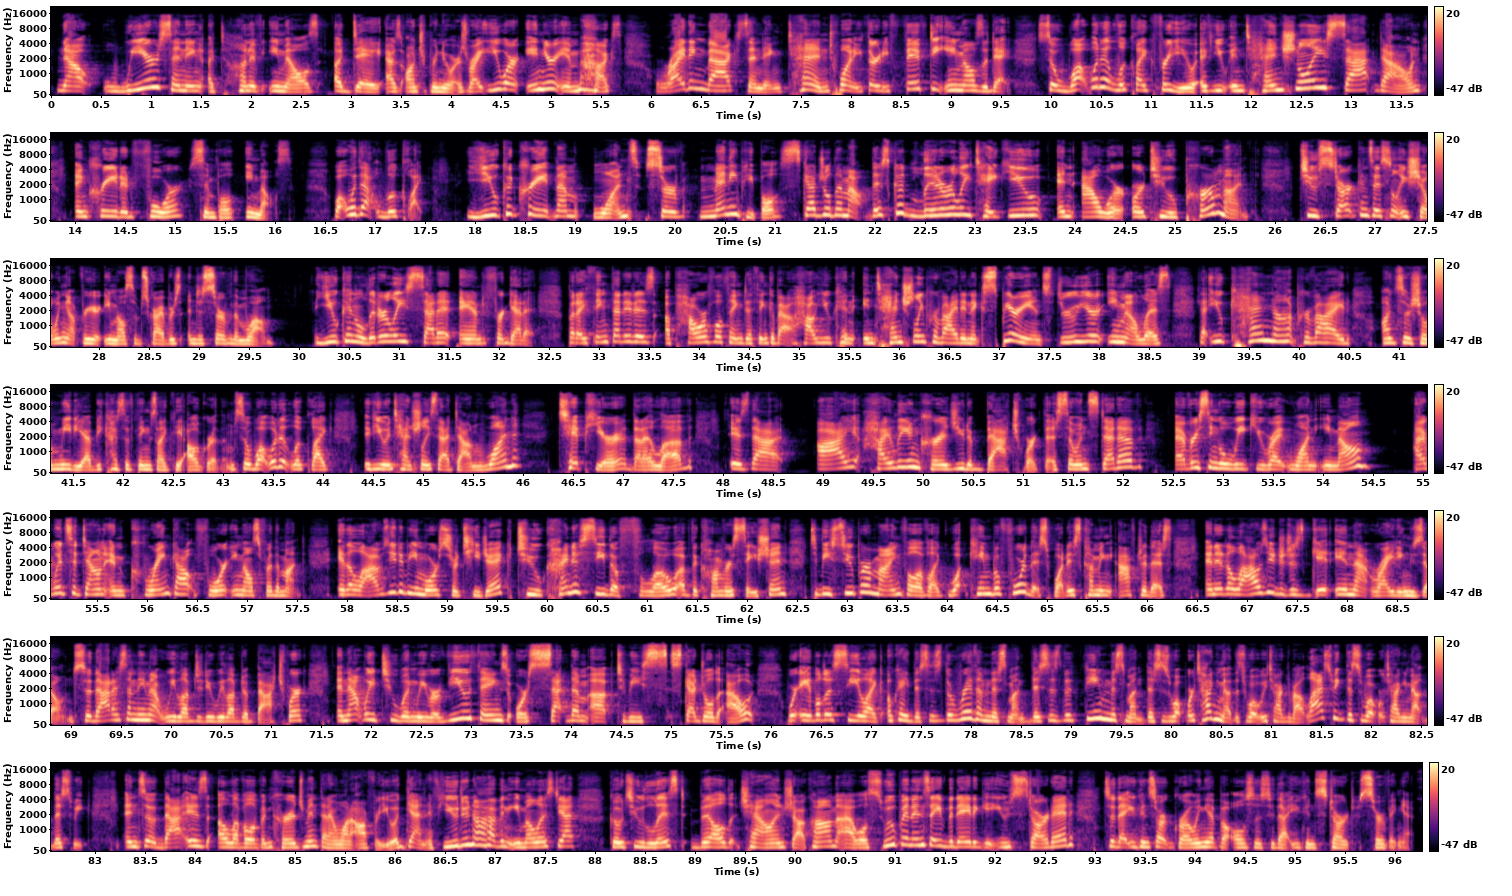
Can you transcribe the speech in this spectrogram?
Now, we're sending a ton of emails a day as entrepreneurs, right? You are in your inbox writing back, sending 10, 20, 30, 50 emails a day. So, what would it look like for you if you intentionally sat down and created four simple emails? What would that look like? You could create them once, serve many people, schedule them out. This could literally take you an hour or two per month to start consistently showing up for your email subscribers and to serve them well. You can literally set it and forget it. But I think that it is a powerful thing to think about how you can intentionally provide an experience through your email list that you cannot provide on social media because of things like the algorithm. So, what would it look like if you intentionally sat down? One, tip here that I love is that I highly encourage you to batch work this. So instead of every single week you write one email, I would sit down and crank out four emails for the month. It allows you to be more strategic, to kind of see the flow of the conversation, to be super mindful of like what came before this, what is coming after this. And it allows you to just get in that writing zone. So that is something that we love to do. We love to batch work. And that way, too, when we review things or set them up to be scheduled out, we're able to see like, okay, this is the rhythm this month. This is the theme this month. This is what we're talking about. This is what we talked about last week. This is what we're talking about this week. And so that is a level of encouragement that I want to offer you. Again, if you do not have an email list yet, go to listbuildchallenge.com. I will swoop in and save the day to get you started so that you can start growing it, but also so that you can start serving it.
